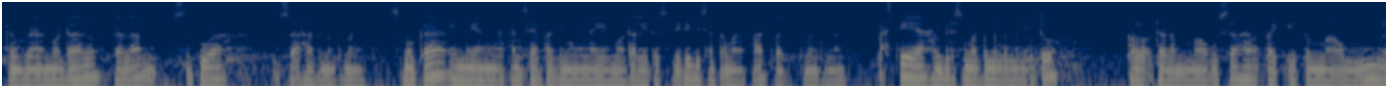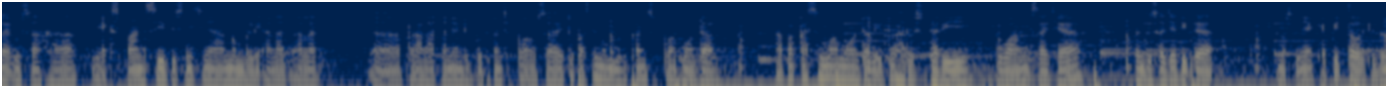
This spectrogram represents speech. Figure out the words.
kegunaan modal dalam sebuah usaha teman-teman. Semoga ilmu yang akan saya bagi mengenai modal itu sendiri bisa bermanfaat buat teman-teman. Pasti ya hampir semua teman-teman itu kalau dalam mau usaha baik itu mau mulai usaha ekspansi bisnisnya membeli alat-alat e, peralatan yang dibutuhkan sebuah usaha itu pasti membutuhkan sebuah modal. Apakah semua modal itu harus dari uang saja? Tentu saja tidak. Maksudnya capital gitu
